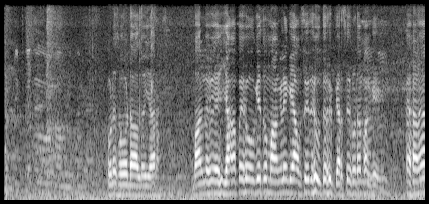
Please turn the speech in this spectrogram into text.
दिक्कत है वो काम नहीं करना। थोड़े से और डाल दो यार बाद में फिर यहाँ पे होगे तो मांग लेंगे आपसे तो उधर घर से थोड़ा मांगेंगे है ना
